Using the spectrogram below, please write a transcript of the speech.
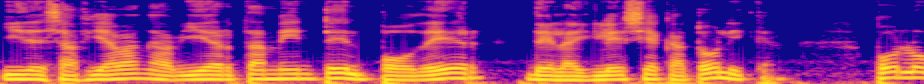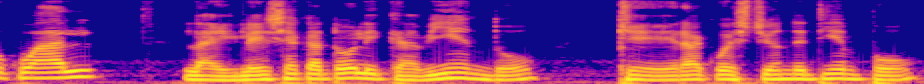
y desafiaban abiertamente el poder de la Iglesia Católica, por lo cual la Iglesia Católica, viendo que era cuestión de tiempo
